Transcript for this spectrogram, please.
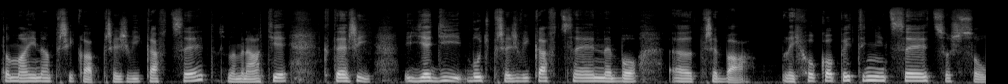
To mají například přežvíkavci, to znamená ti, kteří jedí buď přežvíkavci nebo e, třeba lichokopitníci, což jsou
